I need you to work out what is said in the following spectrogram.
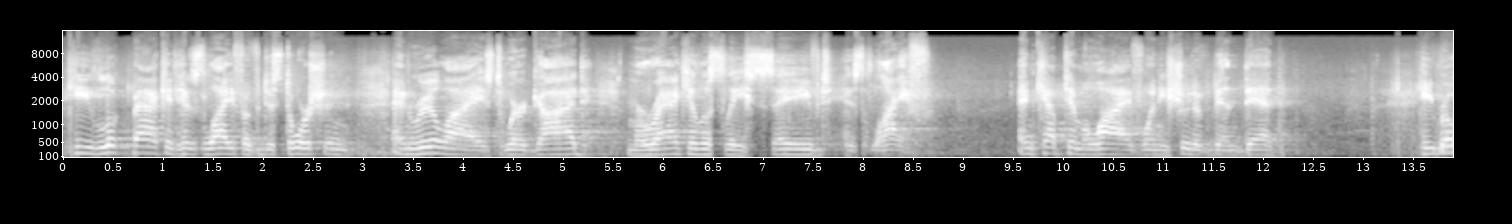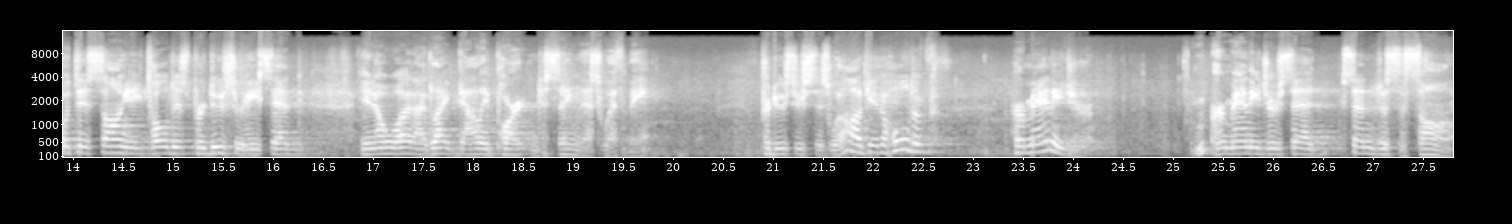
he looked back at his life of distortion and realized where God miraculously saved his life and kept him alive when he should have been dead. He wrote this song and he told his producer, he said, you know what? I'd like Dolly Parton to sing this with me. Producer says, well, I'll get a hold of her manager. Her manager said, send us a song.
